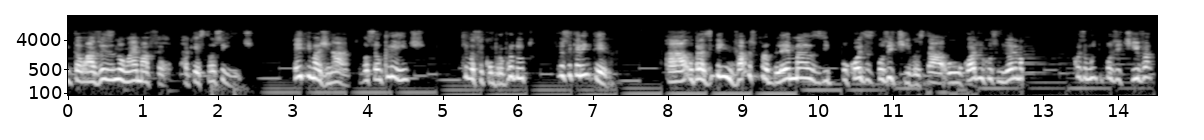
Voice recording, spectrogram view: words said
então, às vezes não é má fé. A questão é o seguinte: tenta imaginar que você é um cliente, que você comprou um produto e você quer inteiro. Ah, o Brasil tem vários problemas e coisas positivas, tá? O Código do Consumidor é uma coisa muito positiva,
